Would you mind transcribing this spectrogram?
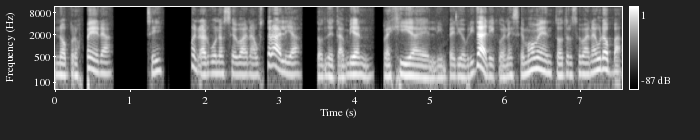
no prospera, ¿sí? Bueno, algunos se van a Australia, donde también regía el imperio británico en ese momento, otros se van a Europa,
